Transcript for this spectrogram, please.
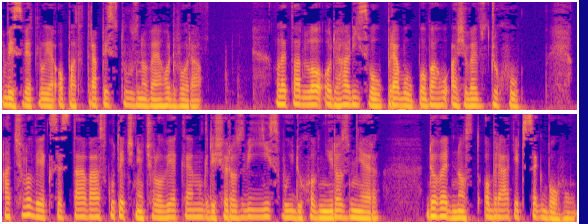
vysvětluje opat trapistů z Nového dvora. Letadlo odhalí svou pravou povahu až ve vzduchu. A člověk se stává skutečně člověkem, když rozvíjí svůj duchovní rozměr, dovednost obrátit se k Bohu.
